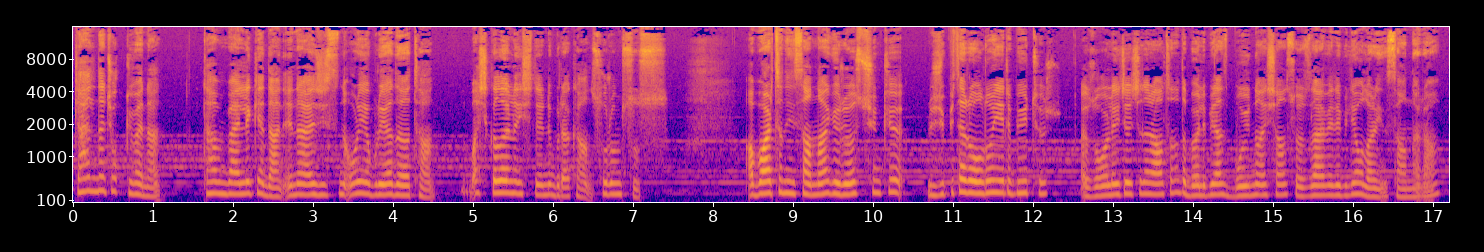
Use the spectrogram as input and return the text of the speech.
kendine çok güvenen, tembellik eden, enerjisini oraya buraya dağıtan, başkalarına işlerini bırakan, sorumsuz, abartan insanlar görüyoruz. Çünkü Jüpiter olduğu yeri büyütür. E, zorlayıcı açılar altında da böyle biraz boyunu aşan sözler verebiliyorlar insanlara.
